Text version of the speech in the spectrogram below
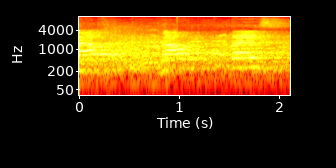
Now, now, let's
